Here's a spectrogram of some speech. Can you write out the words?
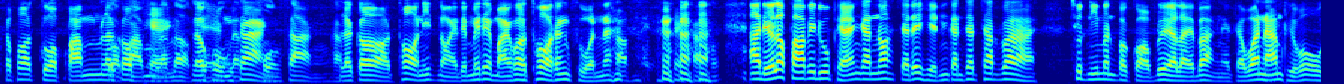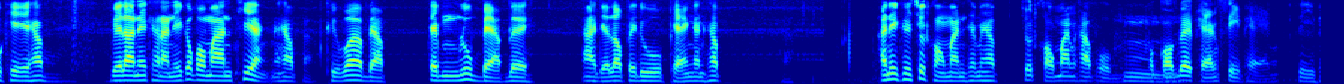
เฉพาะตัวปั๊มแล้วก็ตัวปั๊มแผงก็แล้วโครงสร้าง โครงสร้างครับ แล้วก็ท่อนิดหน่อยแต่ไม่ได้หมายว่าท่อทั้งสวนนะครับ อะเดี๋ยวเราพาไปดูแผงกันเนาะจะได้เห็นกันชัดๆว่าชุดนี้มันประกอบด้วยอะไรบ้างเนี่ยแต่ว่าน้ำถือว่าโอเคครับ เวลาในขณะนี้ก็ประมาณเที่ยงนะครับ ถือว่าแบบเต็มรูปแบบเลย อะเดี๋ยวเราไปดูแผงกันครับ อันนี้คือชุดของมันใช่ไหมครับ ชุดของมันครับผมอืม ประกอบด้วยแผงสี่แผง สี่แผ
